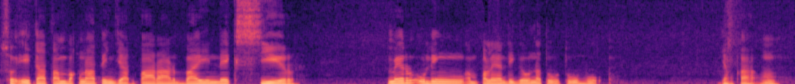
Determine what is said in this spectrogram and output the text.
So itatambak natin dyan para by next year meron uling ampalayan ligaw na tutubo. Yan ka. Mm.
